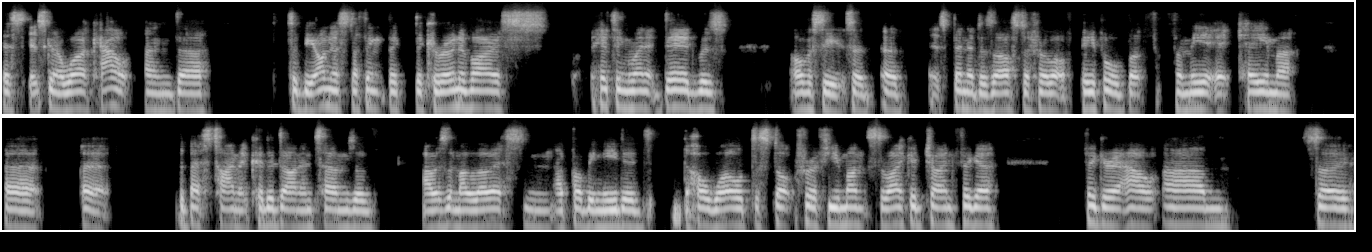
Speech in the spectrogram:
it's it's going to work out. And uh, to be honest, I think the the coronavirus hitting when it did was obviously it's a, a it's been a disaster for a lot of people, but for me it came at uh, uh, the best time it could have done in terms of I was at my lowest and I probably needed the whole world to stop for a few months so I could try and figure figure it out. Um, so,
